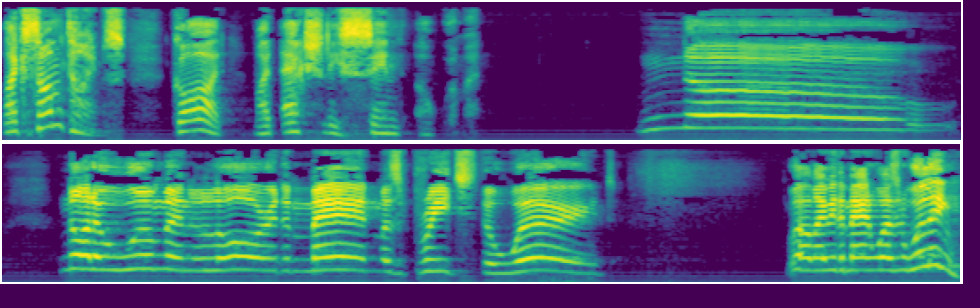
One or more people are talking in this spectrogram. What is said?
Like sometimes God might actually send a woman. No, not a woman, Lord. A man must preach the word. Well, maybe the man wasn't willing.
